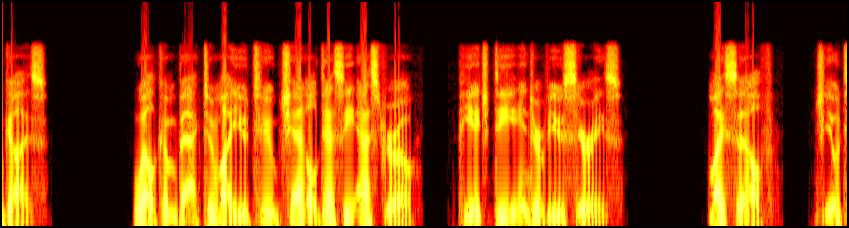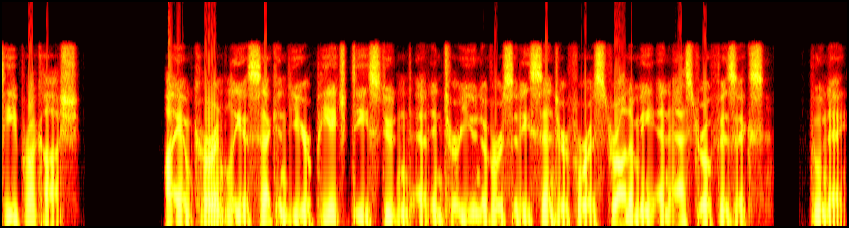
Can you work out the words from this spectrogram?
guys. Welcome back to my YouTube channel Desi Astro, PhD interview series. Myself, Jyoti Prakash. I am currently a second year PhD student at Inter University Center for Astronomy and Astrophysics, Pune.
